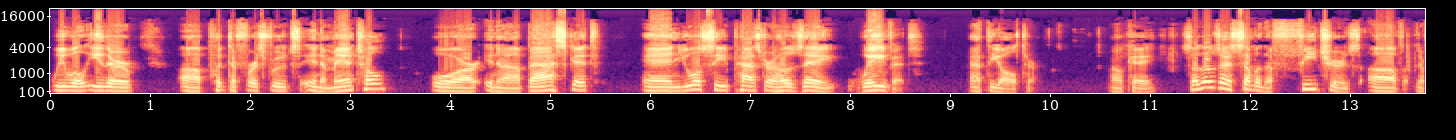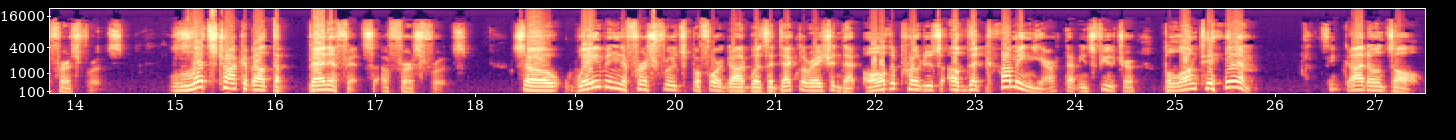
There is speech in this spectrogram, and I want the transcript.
we will either uh, put the first fruits in a mantle or in a basket, and you will see Pastor Jose wave it at the altar. Okay, so those are some of the features of the first fruits. Let's talk about the benefits of first fruits. So waving the first fruits before God was a declaration that all the produce of the coming year, that means future, belonged to Him. See, God owns all.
